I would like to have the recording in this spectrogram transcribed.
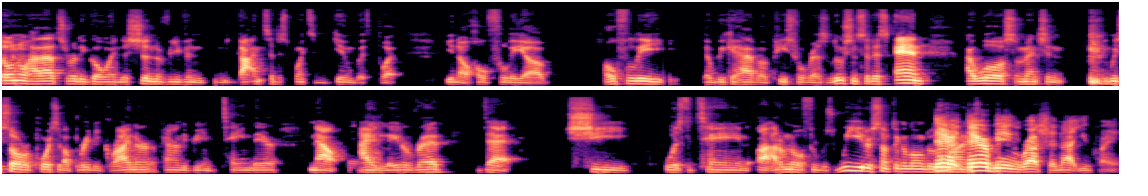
Don't know how that's really going. They shouldn't have even gotten to this point to begin with, but you know, hopefully, uh, hopefully that we can have a peaceful resolution to this. And I will also mention we saw reports about Brittney Griner apparently being detained there. Now, I later read that she was detained. uh, I don't know if it was weed or something along those They're lines. they're being Russia, not Ukraine.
